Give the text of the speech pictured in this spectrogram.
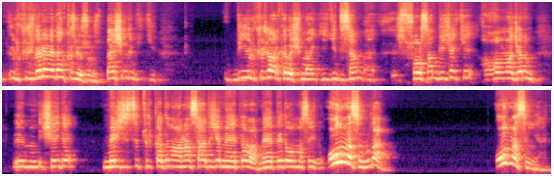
Ülkücülere neden kızıyorsunuz? Ben şimdi bir ülkücü arkadaşıma gitsem sorsam diyecek ki ama canım şeyde mecliste Türk adına anan sadece MHP var. MHP'de olması olmasın ulan. Olmasın yani.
